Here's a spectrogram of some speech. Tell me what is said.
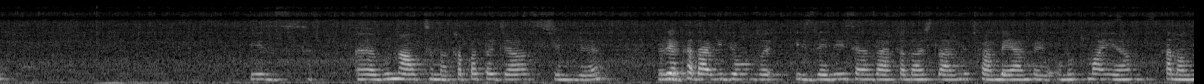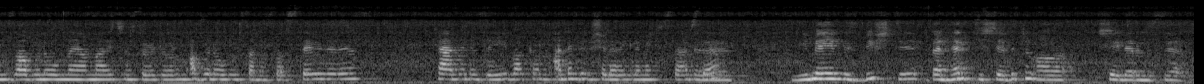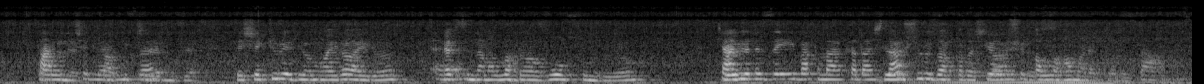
Biz e, bunun altını kapatacağız şimdi. Buraya Evet. kadar videomuzu izlediyseniz arkadaşlar lütfen beğenmeyi unutmayın. Kanalımıza abone olmayanlar için söylüyorum. Abone olursanız da seviniriz. Kendinize iyi bakın. Annem de bir şeyler eklemek isterse. Evet. Yemeğimiz pişti. Ben her kişiye, bütün Takipçilerimize. takipçilerimize teşekkür ediyorum ayrı ayrı. Evet. Hepsinden Allah razı olsun diyorum. Kendinize iyi bakın arkadaşlar. Görüşürüz arkadaşlar. Görüşürüz. Allah'a emanet olun. Sağ olun.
